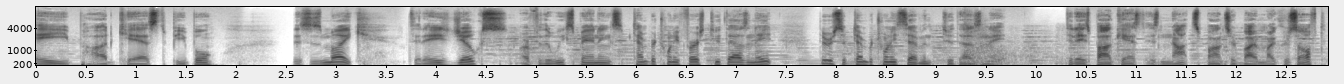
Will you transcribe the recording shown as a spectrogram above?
Hey, podcast people. This is Mike. Today's jokes are for the week spanning September 21st, 2008 through September 27th, 2008. Today's podcast is not sponsored by Microsoft.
